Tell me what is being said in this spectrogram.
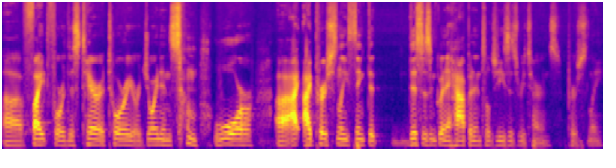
uh, fight for this territory or join in some war. Uh, I, I, personally think that this isn't going to happen until Jesus returns, personally.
